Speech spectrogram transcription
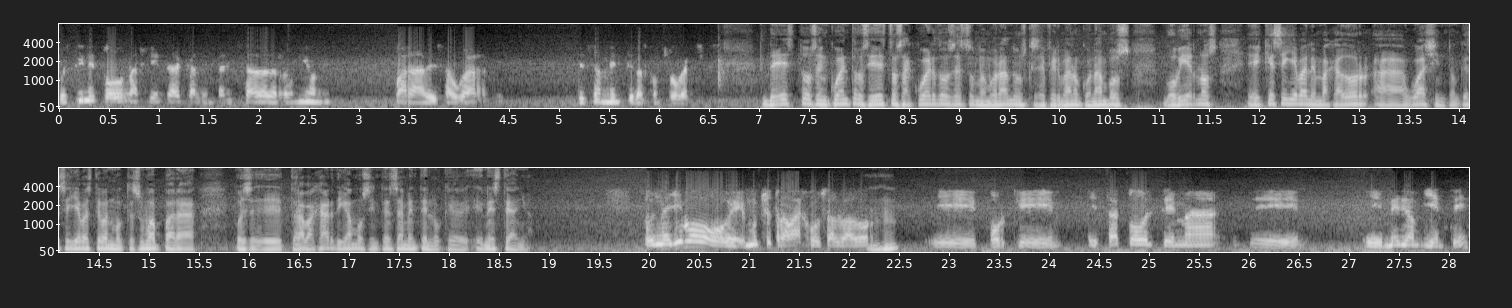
pues tiene toda una agenda calendarizada de reuniones para desahogar precisamente las controversias. De estos encuentros y de estos acuerdos, de estos memorándums que se firmaron con ambos gobiernos, eh, ¿qué se lleva el embajador a Washington? ¿Qué se lleva Esteban Moctezuma para pues eh, trabajar, digamos, intensamente en lo que en este año? Pues me llevo eh, mucho trabajo, Salvador, porque está todo el tema de medio ambiente.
